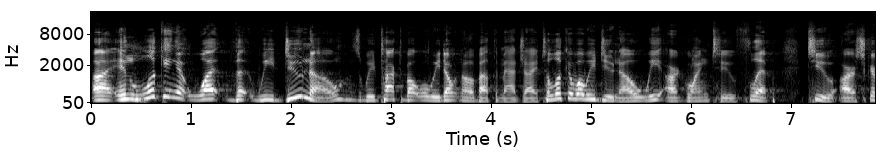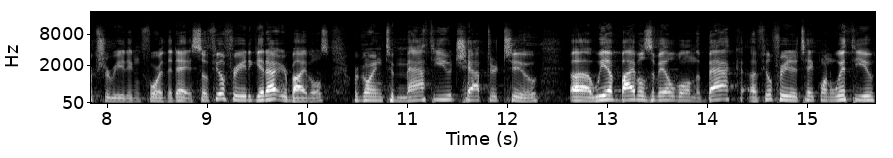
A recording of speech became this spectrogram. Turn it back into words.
uh, in looking at what the, we do know, as we've talked about what we don't know about the Magi, to look at what we do know, we are going to flip to our scripture reading for the day. So, feel free to get out your Bibles. We're going to Matthew chapter 2. Uh, we have Bibles available in the back. Uh, feel free to take one with you,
